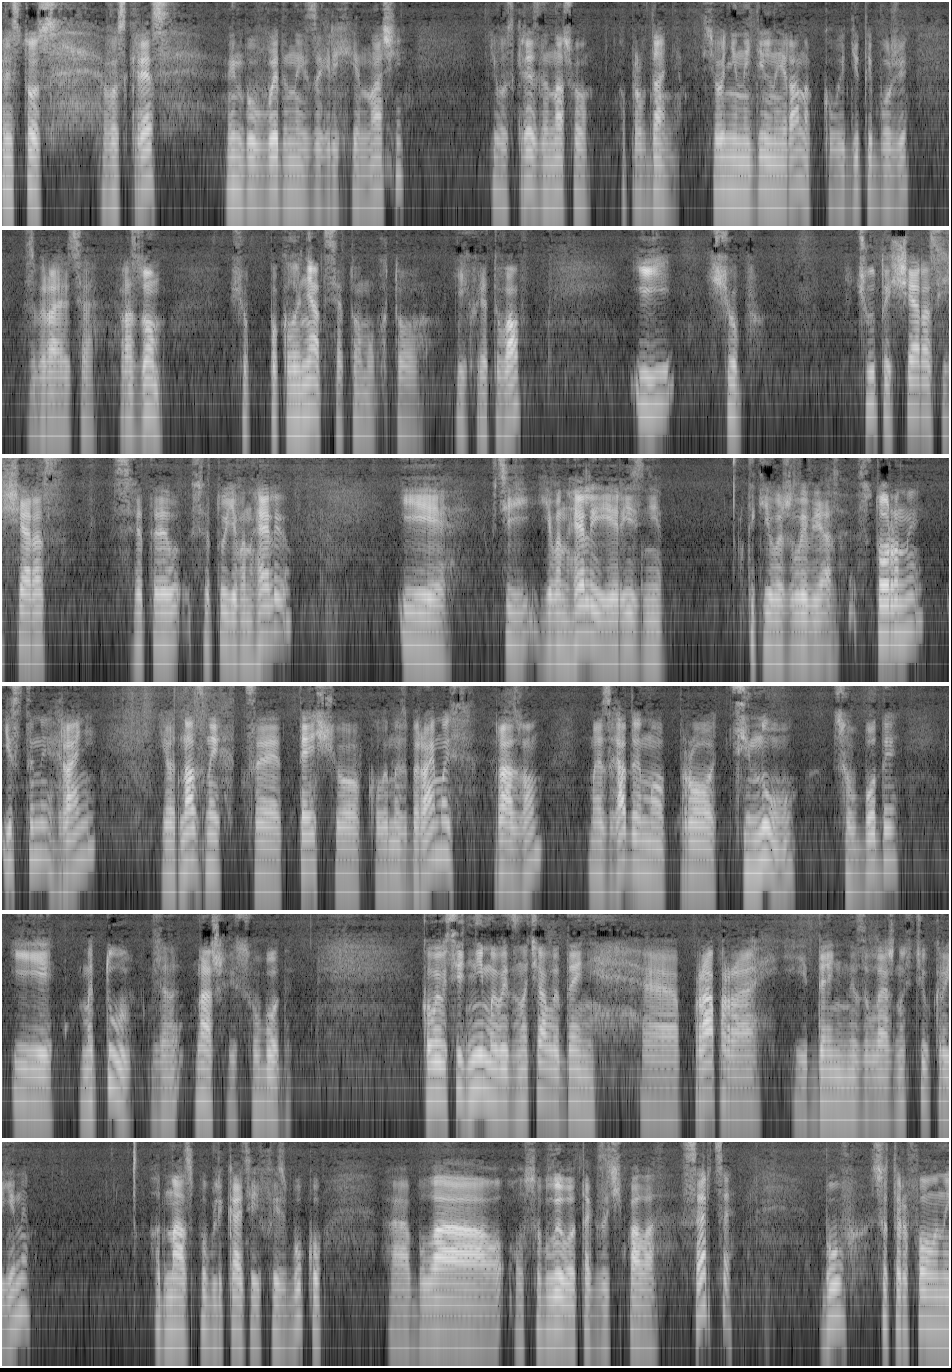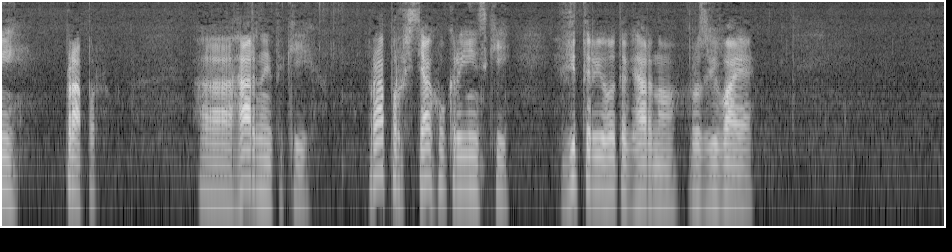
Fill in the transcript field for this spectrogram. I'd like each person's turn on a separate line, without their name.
Христос Воскрес, Він був виданий за гріхи наші і Воскрес для нашого оправдання. Сьогодні недільний ранок, коли діти Божі збираються разом, щоб поклонятися тому, хто їх врятував, і щоб чути ще раз і ще раз святу, святу Євангелію. І в цій Євангелії є різні такі важливі сторони істини, грані. І одна з них це те, що коли ми збираємось разом, ми згадуємо про ціну свободи і мету для нашої свободи. Коли в ці дні ми відзначали День е, прапора і День Незалежності України, одна з публікацій Фейсбуку е, була особливо так зачіпала серце, був сфотографований прапор. Гарний такий прапор, стяг український, вітер його так гарно розвіває.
